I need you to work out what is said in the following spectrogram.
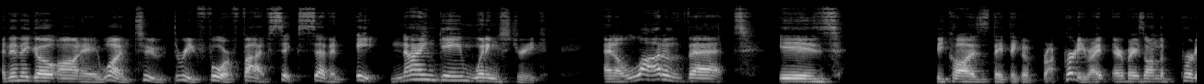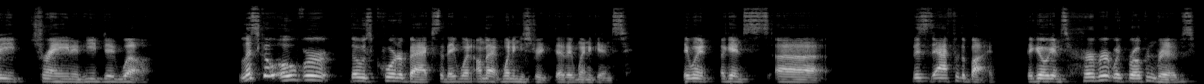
and then they go on a one, two, three, four, five, six, seven, eight, nine game winning streak, and a lot of that is because they think of Brock Purdy, right? Everybody's on the Purdy train and he did well. Let's go over those quarterbacks that they went on that winning streak that they went against. They went against, uh, this is after the bye. They go against Herbert with broken ribs,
